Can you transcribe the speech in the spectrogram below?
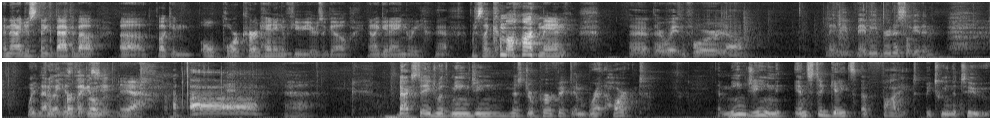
and then I just think back about uh, fucking old poor Curt Hennig a few years ago, and I get angry. Yeah. I'm just like, come on, man. They're they're waiting for you know. Maybe maybe Brutus will get him. Waiting That'll for be his perfect legacy. moment. Yeah. Ah. Backstage with Mean Gene, Mr. Perfect, and Bret Hart. And mean Gene instigates a fight between the two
